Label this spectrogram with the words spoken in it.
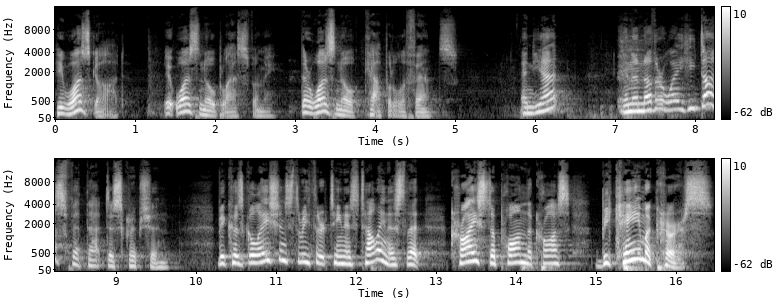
He was God. It was no blasphemy. There was no capital offense. And yet, in another way, he does fit that description. Because Galatians 3:13 is telling us that Christ upon the cross became a curse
